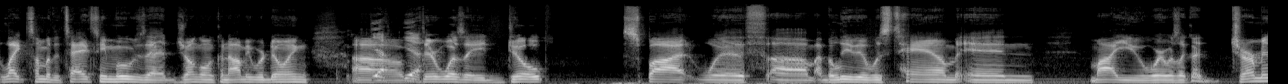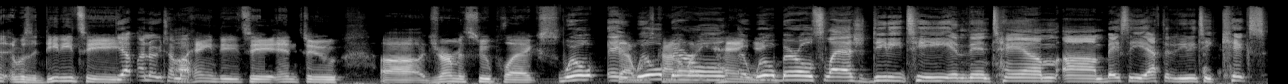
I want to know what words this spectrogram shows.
liked some of the tag team moves that Jungle and Konami were doing. Uh, Yeah, yeah. There was a dope spot with, um, I believe it was Tam and Mayu, where it was like a German, it was a DDT. Yep, I know you're talking uh, about. hanging DDT into uh, a German suplex. Will a that like, wheelbarrow, a wheelbarrow slash DDT, and then Tam, um, basically after the DDT kicks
